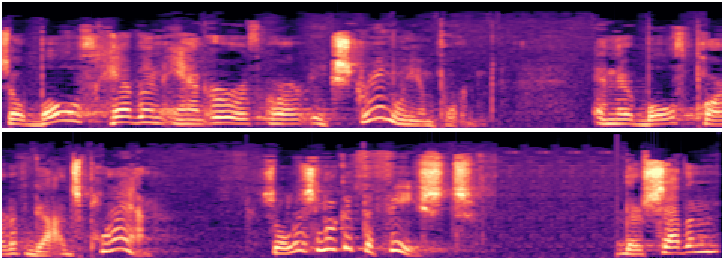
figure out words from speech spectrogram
So both heaven and earth are extremely important, and they're both part of God's plan. So let's look at the feasts. There's seven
